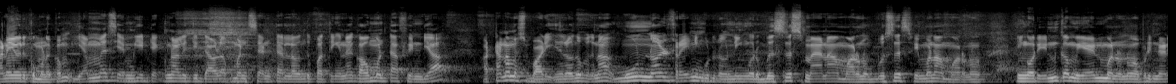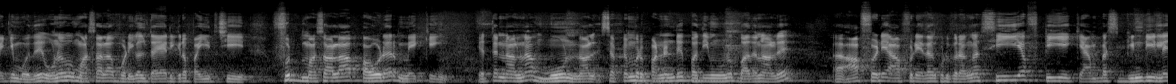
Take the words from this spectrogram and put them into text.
அனைவருக்கும் வணக்கம். எம்எஸ்எம்இ டெக்னாலஜி டெவலப்மெண்ட் சென்டரில் வந்து பார்த்தீங்கன்னா government of India autonomous body இதில் வந்து பார்த்திங்கன்னா மூணு நாள் ட்ரைனிங் கொடுத்துருவாங்க நீங்கள் ஒரு பிஸ்னஸ் மேனாக மாறணும் பிஸ்னஸ் விமனாக மாறணும் நீங்கள் ஒரு இன்கம் ஏர்ன் பண்ணணும் அப்படின்னு நினைக்கும் போது உணவு மசாலா பொடிகள் தயாரிக்கிற பயிற்சி ஃபுட் மசாலா பவுடர் மேக்கிங் எத்தனை நாள்னா மூணு நாள். செப்டம்பர் பன்னெண்டு பதிமூணு பதினாலு ஆஃப் டே ஆஃப் டே தான் கொடுக்குறாங்க. சிஎஃப்டிஏ கேம்பஸ் கிண்டியில்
